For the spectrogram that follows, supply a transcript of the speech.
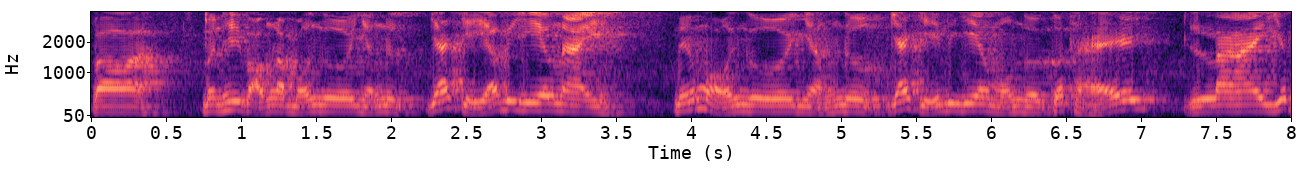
và mình hy vọng là mọi người nhận được giá trị ở video này. Nếu mọi người nhận được giá trị video, mọi người có thể like, giúp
